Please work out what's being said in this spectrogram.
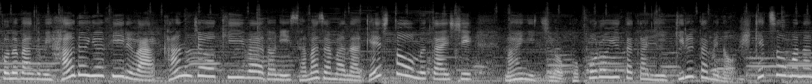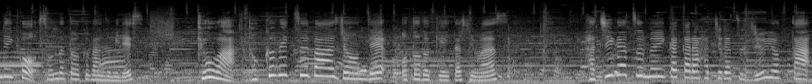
この番組 How do you feel は感情キーワードにさまざまなゲストをお迎えし毎日を心豊かに生きるための秘訣を学んでいこうそんなトーク番組です。今日は特別バージョンでお届けいたします。8月6日から8月14日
